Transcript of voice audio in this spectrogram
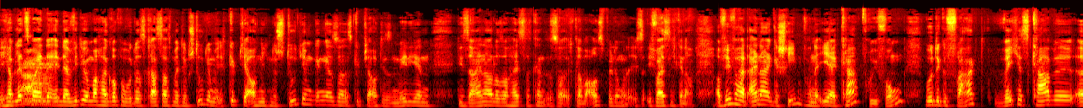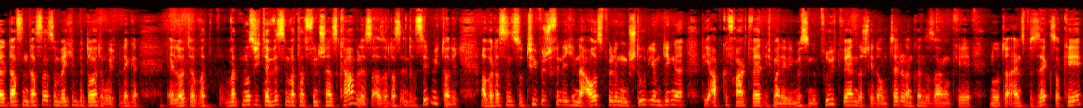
Ich habe letztes Mal in der, in der Videomachergruppe, wo du das gerade sagst mit dem Studium, es gibt ja auch nicht nur Studiumgänge, sondern es gibt ja auch diesen Mediendesigner oder so heißt das, kann, ich glaube Ausbildung oder ich, ich weiß nicht genau. Auf jeden Fall hat einer geschrieben von der IRK-Prüfung, wurde gefragt, welches Kabel äh, das und das ist und welche Bedeutung. Wo ich mir denke, ey Leute, was muss ich denn wissen, was das für ein scheiß Kabel ist? Also das interessiert mich doch nicht. Aber das sind so typisch, finde ich, in der Ausbildung, im Studium Dinge, die abgefragt werden. Ich meine, die müssen geprüft werden, das steht auf dem Zettel, dann können sie sagen, okay, Note 1 bis 6, okay.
